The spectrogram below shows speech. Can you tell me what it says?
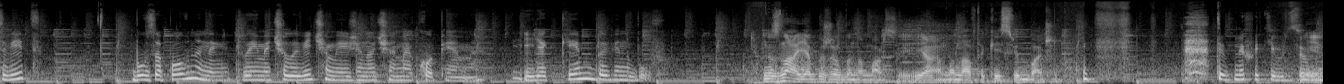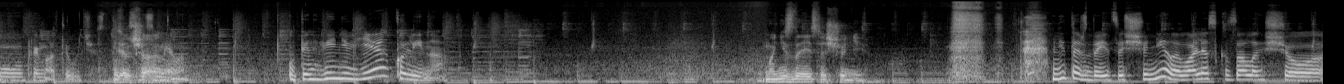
світ був заповнений твоїми чоловічими і жіночими копіями, І яким би він був? Не знаю, я би жив би на Марсі. Я манав такий світ бачити. Ти б не хотів в цьому Ні. приймати участь. Я зрозуміла. У пінгвінів є коліна. Мені здається, що ні. Мені теж здається, що ні, але Валя сказала, що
